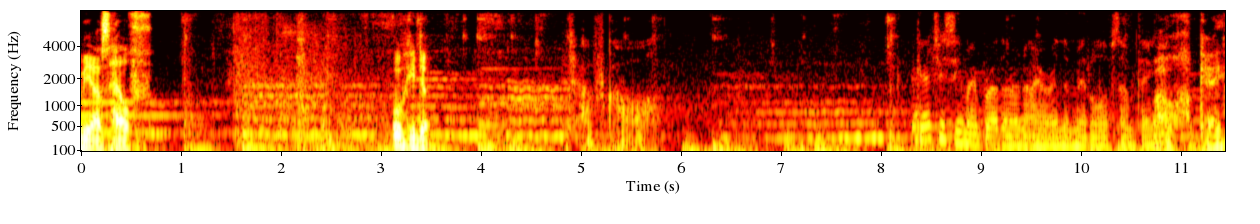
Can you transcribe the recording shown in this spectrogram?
Maybe he has health. Oh, he do. Tough call. Can't you see my brother and I are in the middle of something? Oh, okay.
